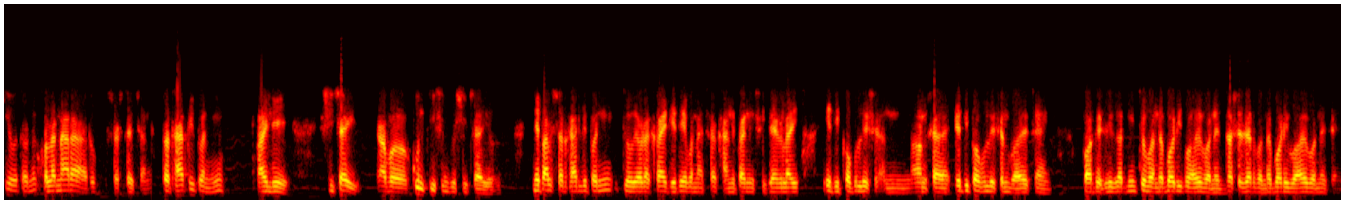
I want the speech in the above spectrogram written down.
के हो त भने खोला नाराहरू सस्तै छन्। तथापि पनि अहिले सिँचाइ अब कुन किसिमको सिँचाइ हो? नेपाल सरकारले पनि त्यो एउटा क्राइटेरिया बनाएको छ खानेपानी सिँचाइको लागि यदि पपुलेसन अनुसार यदि पपुलेसन भयो चाहिँ परदेशले गर्ने त्योभन्दा बढी भयो भने दस हजारभन्दा बढी भयो भने चाहिँ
